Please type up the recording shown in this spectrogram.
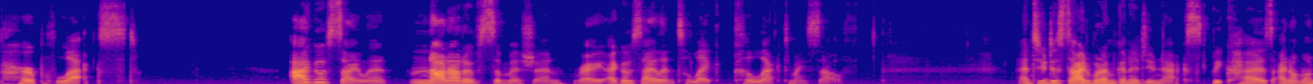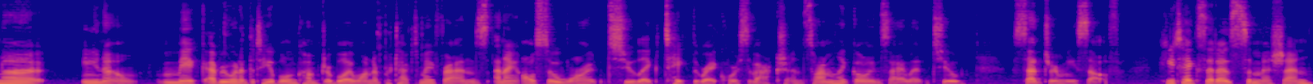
perplexed. I go silent not out of submission right? I go silent to like collect myself and to decide what i'm going to do next because i don't want to you know make everyone at the table uncomfortable. I want to protect my friends and I also want to like take the right course of action. So I'm like going silent to center myself. He takes it as submission.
